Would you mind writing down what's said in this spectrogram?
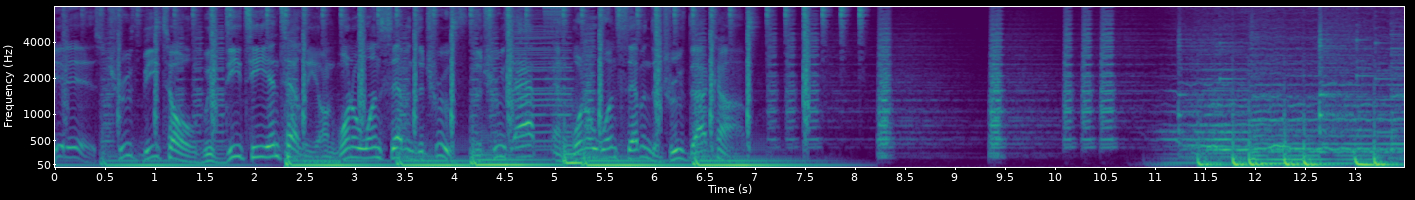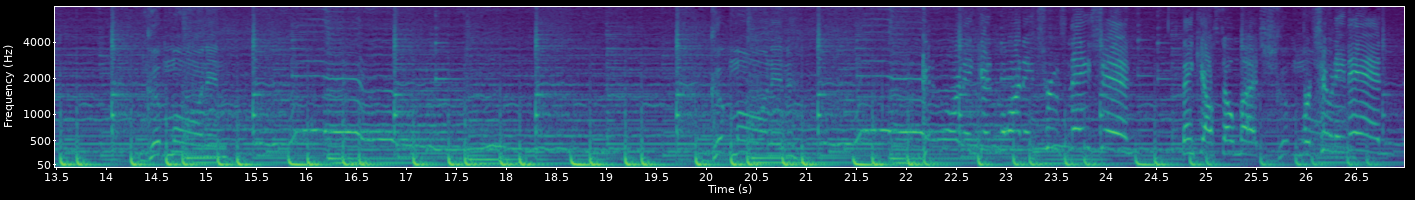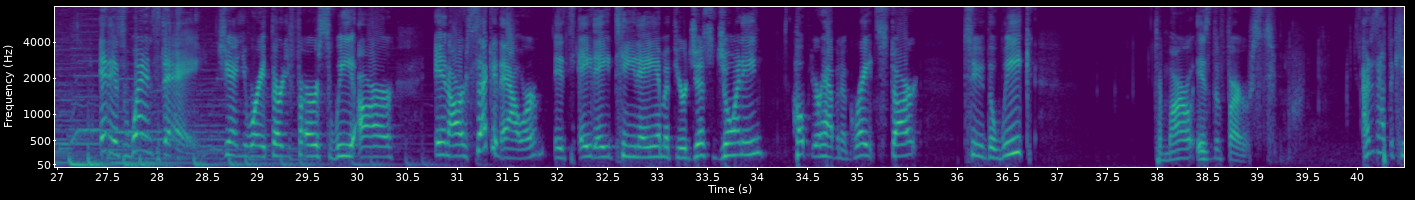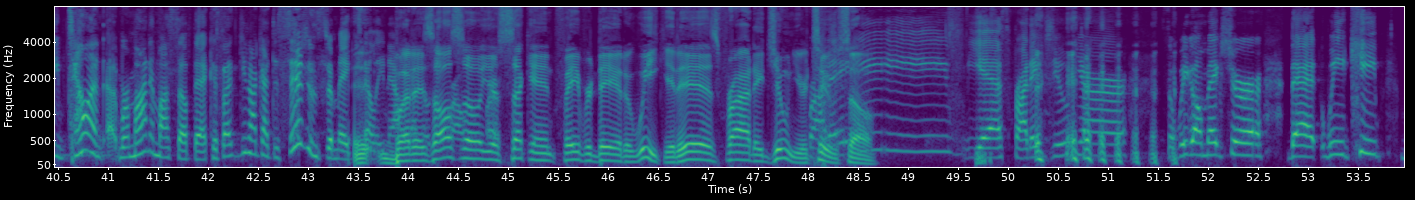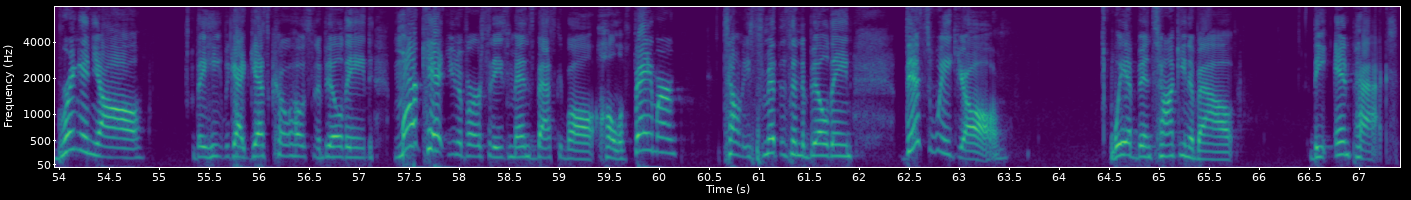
It is Truth Be Told with DT and Telly on 1017 The Truth, The Truth app, and 1017thetruth.com. Good morning. Good morning. Good morning, good morning, Truth Nation. Thank y'all so much for tuning in. It is Wednesday, January 31st. We are in our second hour. It's 8:18 a.m. If you're just joining, hope you're having a great start to the week. Tomorrow is the first. I just have to keep telling, uh, reminding myself that because I, you know, I got decisions to make. Telly now. but it's also your second favorite day of the week. It is Friday Junior too. So yes, Friday Junior. so we're gonna make sure that we keep bringing y'all the heat. We got guest co-host in the building, Marquette University's men's basketball Hall of Famer Tony Smith is in the building. This week, y'all, we have been talking about the impact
